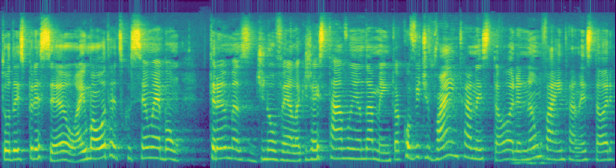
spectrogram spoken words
toda a expressão. Aí uma outra discussão é, bom, tramas de novela que já estavam em andamento. A Covid vai entrar na história, não vai entrar na história.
